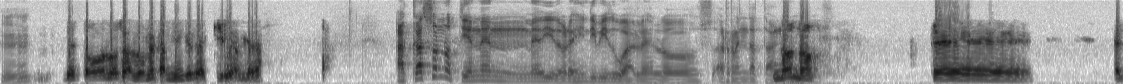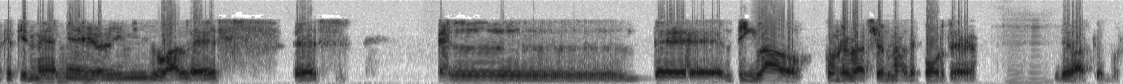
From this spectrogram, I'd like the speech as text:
de todos los salones también que se alquilan, ¿verdad? ¿Acaso no tienen medidores individuales los arrendatarios? No, no. Eh, el que tiene medidor individual es es el del tinglado con relación al deporte de básquetbol.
